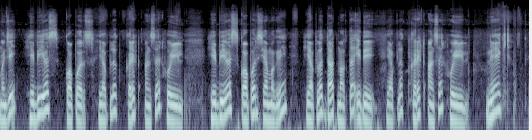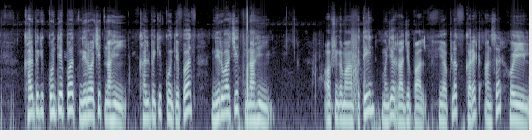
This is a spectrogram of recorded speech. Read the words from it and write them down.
म्हणजे हेबियस कॉपर्स. हे आपलं करेक्ट आन्सर होईल. हेबियस कॉपर्स यामध्ये हे आपलं दात मागता येते. हे आपलं करेक्ट आन्सर होईल. नेक्स्ट खालपैकी कोणते पद निर्वाचित नाही? खालपैकी कोणते पद निर्वाचित नाही? ऑप्शन क्रमांक तीन म्हणजे राज्यपाल. हे आपलं करेक्ट आन्सर होईल.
